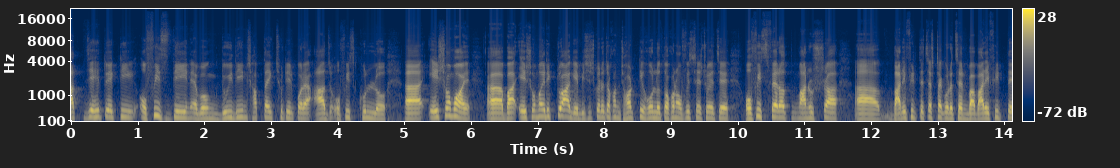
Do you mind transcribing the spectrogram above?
আজ যেহেতু একটি অফিস দিন এবং দুই দিন সাপ্তাহিক ছুটির পরে আজ অফিস খুললো এ সময় বা এ সময়ের একটু আগে, বিশেষ করে যখন ঝড়টি হলো, তখন অফিস শেষ হয়েছে, অফিস ফেরত মানুষরা বাড়ি ফিরতে চেষ্টা করেছেন বা বাড়ি ফিরতে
